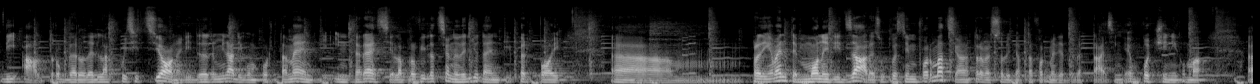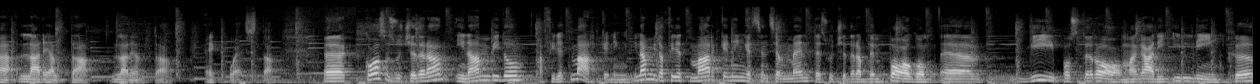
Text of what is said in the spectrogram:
di altro, ovvero dell'acquisizione di determinati comportamenti, interessi e la profilazione degli utenti per poi ehm, praticamente monetizzare su queste informazioni attraverso le piattaforme di advertising. È un po' cinico, ma eh, la, realtà, la realtà è questa. Eh, cosa succederà in ambito affiliate marketing? In ambito affiliate marketing essenzialmente succederà ben poco. Eh, vi posterò magari il link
